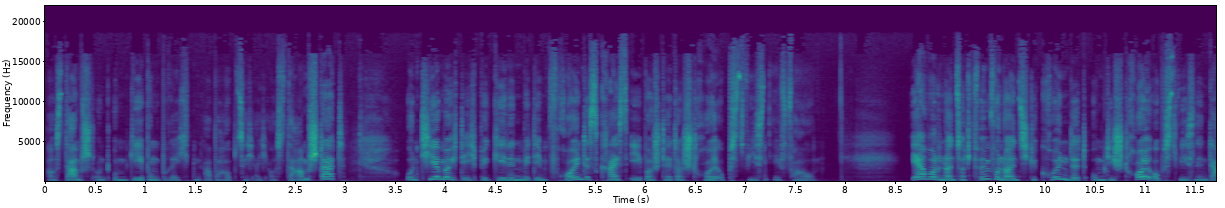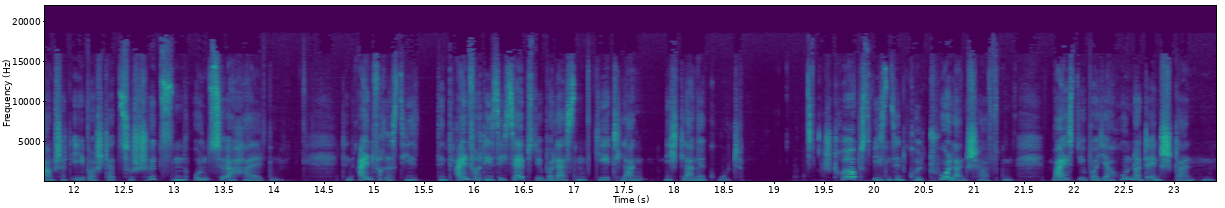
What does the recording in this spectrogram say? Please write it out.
aus Darmstadt und Umgebung berichten, aber hauptsächlich aus Darmstadt. Und hier möchte ich beginnen mit dem Freundeskreis Eberstädter Streuobstwiesen e.V. Er wurde 1995 gegründet, um die Streuobstwiesen in Darmstadt-Eberstadt zu schützen und zu erhalten. Denn einfach, ist die, denn einfach die sich selbst überlassen, geht lang, nicht lange gut. Streuobstwiesen sind Kulturlandschaften, meist über Jahrhunderte entstanden.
